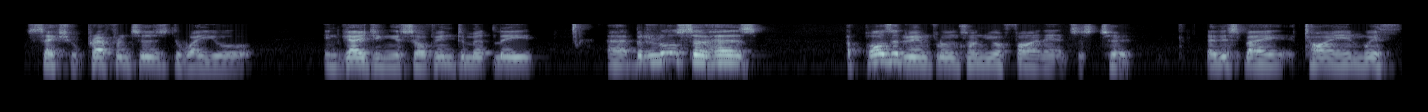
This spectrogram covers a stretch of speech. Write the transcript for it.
sexual preferences, the way you're engaging yourself intimately, uh, but it also has a positive influence on your finances too. Now this may tie in with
